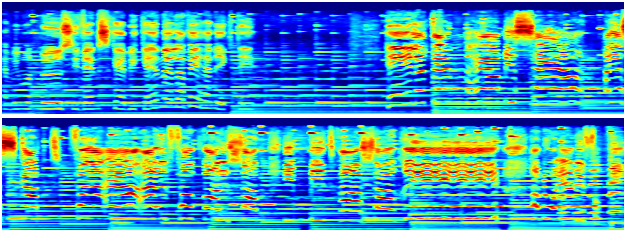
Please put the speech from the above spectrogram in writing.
Kan vi måtte mødes i venskab igen, eller vil han ikke det? Hele den her misære har jeg skabt, for jeg er alt for voldsom i mit raseri. Og nu er det forbi.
